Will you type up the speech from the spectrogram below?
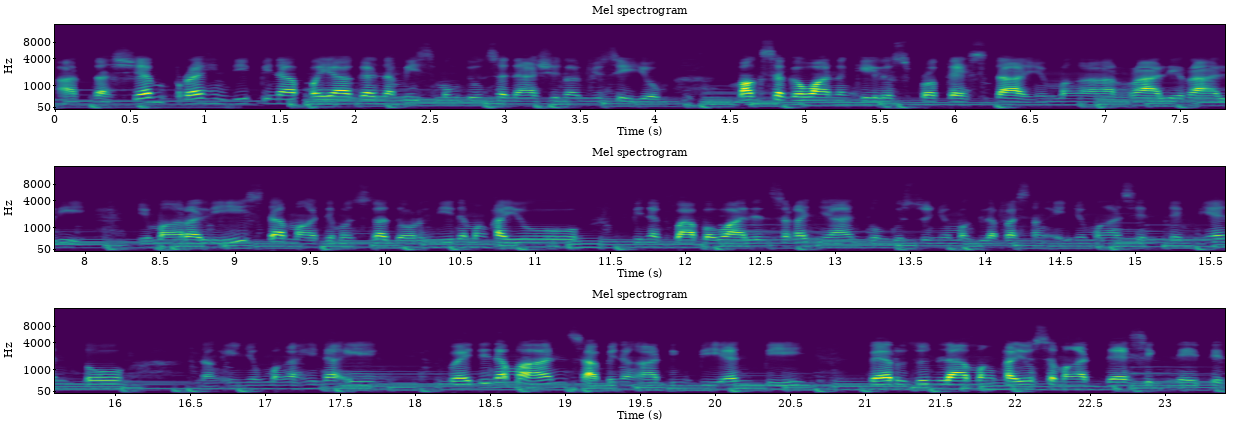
at uh, syempre, hindi pinapayagan na mismong dun sa National Museum magsagawa ng kilos protesta, yung mga rally-rally, yung mga rallyista, mga demonstrador, hindi naman kayo pinagbabawalan sa kanyan kung gusto nyo maglabas ng inyong mga sentimiento, ng inyong mga hinaing, pwede naman, sabi ng ating PNP, pero dun lamang kayo sa mga designated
